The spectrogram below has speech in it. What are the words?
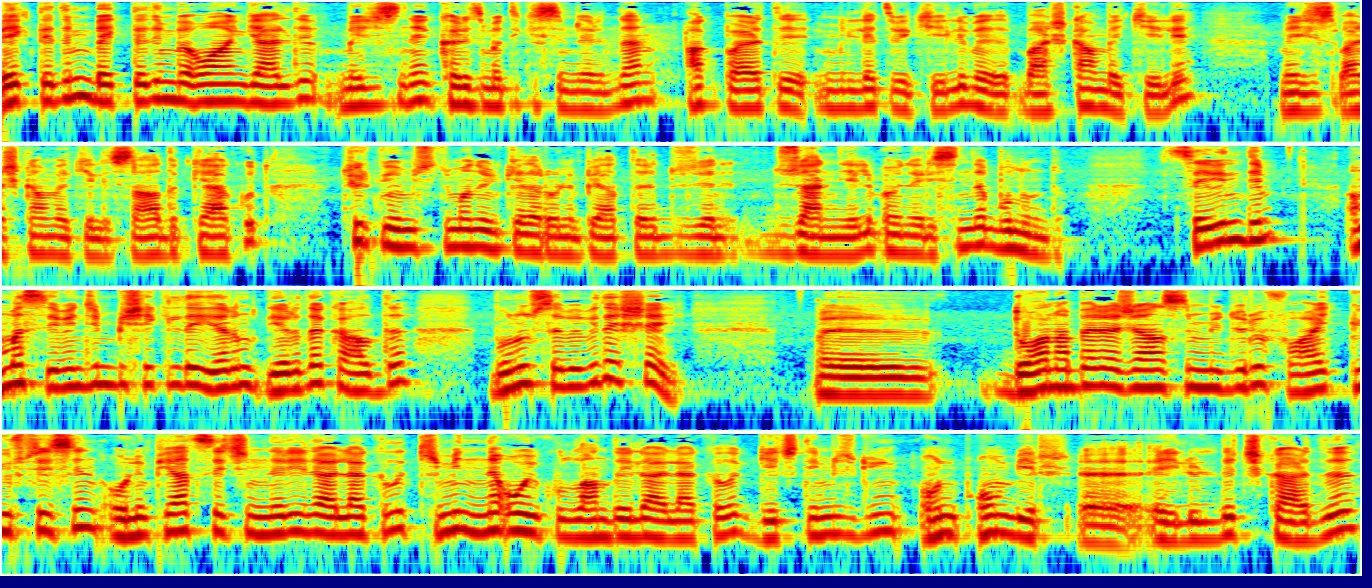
Bekledim bekledim ve o an geldi. Meclisin en karizmatik isimlerinden AK Parti milletvekili ve başkan vekili, meclis başkan vekili Sadık Yakut, Türk ve Müslüman ülkeler olimpiyatları düzen, düzenleyelim önerisinde bulundu. Sevindim ama sevincim bir şekilde yarım, yarıda kaldı. Bunun sebebi de şey, Doğan Haber Ajansı Müdürü Faik Gürses'in olimpiyat seçimleriyle alakalı kimin ne oy kullandığıyla alakalı geçtiğimiz gün 11 e, Eylül'de çıkardığı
